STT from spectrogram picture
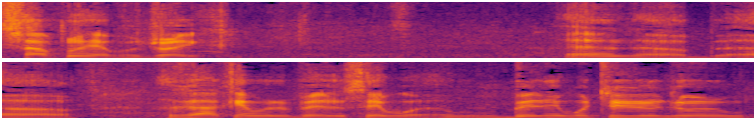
stop and have a drink. And uh, uh, the guy came to the band and said, "What- Benny, what you doing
